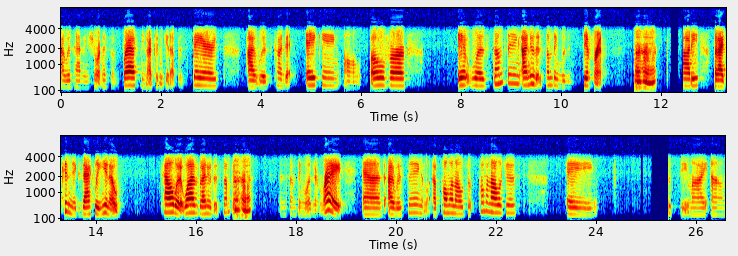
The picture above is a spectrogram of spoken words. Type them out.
I was having shortness of breath. You know, I couldn't get up the stairs. I was kind of aching all over. It was something. I knew that something was different Uh-huh. body, but I couldn't exactly, you know, tell what it was. But I knew that something Uh-huh. and something wasn't right. And I was seeing a pulmonologist, pulmonologist a let's see my um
